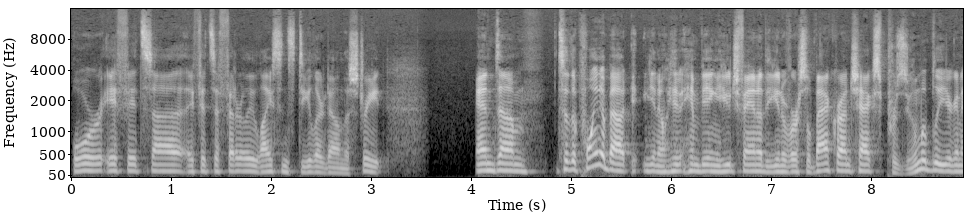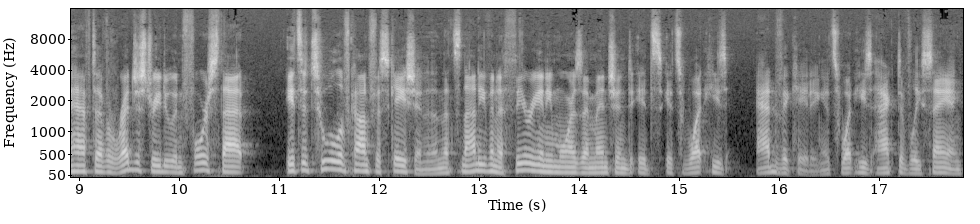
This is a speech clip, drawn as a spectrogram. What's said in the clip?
or if it's uh, if it's a federally licensed dealer down the street. And um, to the point about you know him being a huge fan of the universal background checks, presumably you're going to have to have a registry to enforce that. It's a tool of confiscation, and that's not even a theory anymore. As I mentioned, it's it's what he's advocating. It's what he's actively saying.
